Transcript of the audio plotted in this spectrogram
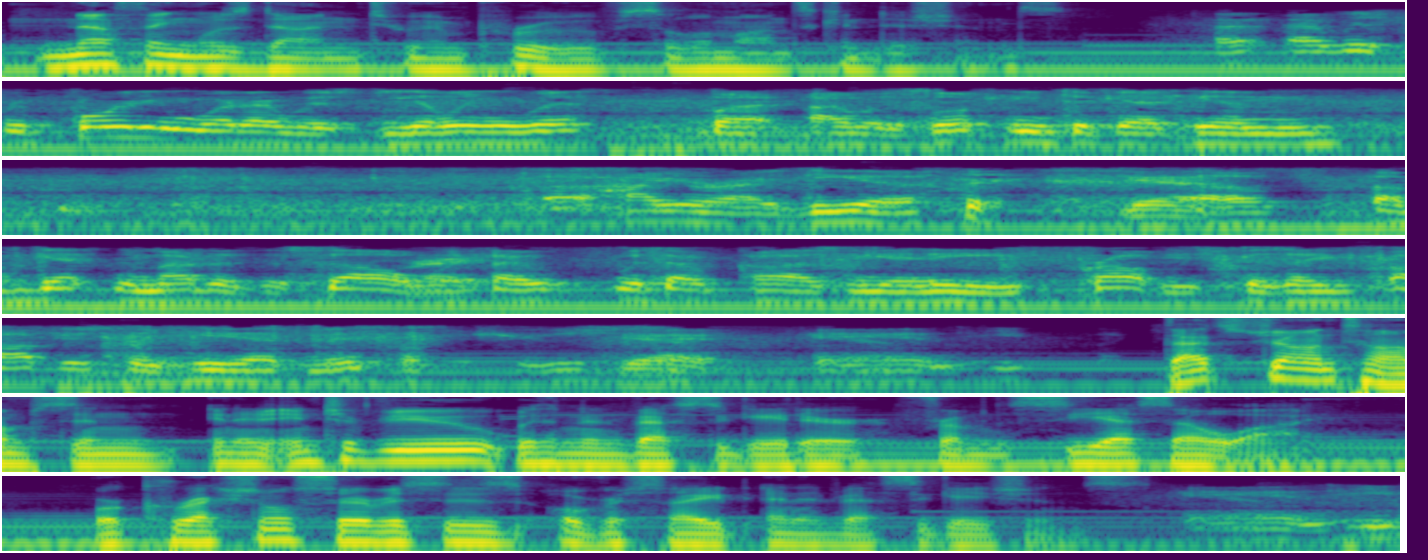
nothing was done to improve Soleiman's conditions. I, I was reporting what I was dealing with, but I was looking to get him a higher idea Yeah. of, of getting him out of the cell Right. without without causing any problems because obviously he had mental issues Yeah. and he, That's John Thompson in an interview with an investigator from the CSOI, or Correctional Services Oversight and Investigations. and he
